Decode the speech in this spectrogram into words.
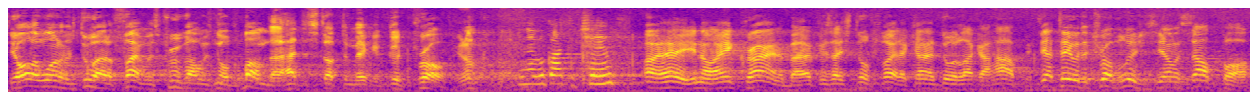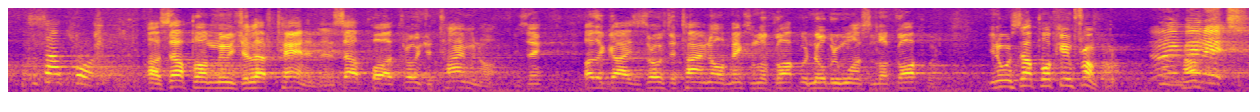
See, all I wanted to do out of fight was prove I was no bum, that I had the stuff to make a good pro, you know? You never got the chance? Oh, hey, you know, I ain't crying about it because I still fight. I kind of do it like a hobby. See, I tell you what the trouble is. You see, I'm a southpaw. What's a southpaw? Oh, southpaw means you're left-handed, and southpaw throws your timing off, you see? Other guys, throws their timing off, makes them look awkward. Nobody wants to look awkward. You know where southpaw came from? Nine Huh? minutes.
